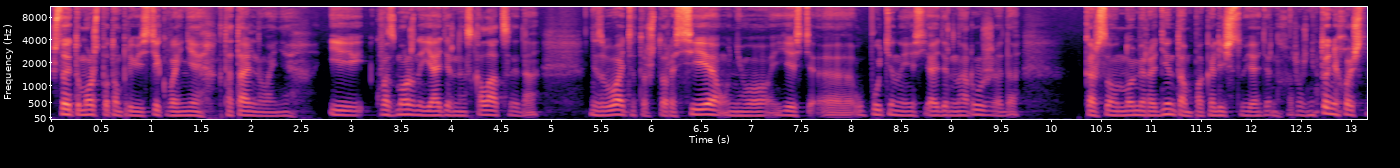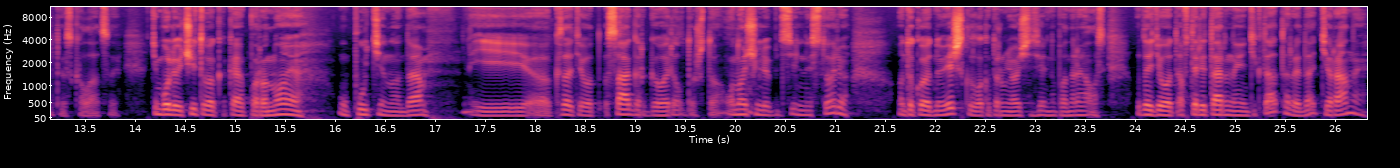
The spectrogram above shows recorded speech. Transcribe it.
что это может потом привести к войне, к тотальной войне и к возможной ядерной эскалации, да. Не забывайте то, что Россия, у него есть, э, у Путина есть ядерное оружие, да. Кажется, он номер один там по количеству ядерных оружий. Никто не хочет этой эскалации. Тем более, учитывая, какая паранойя у Путина, да. И, э, кстати, вот Сагар говорил то, что он очень любит сильную историю. Он такую одну вещь сказал, которая мне очень сильно понравилась. Вот эти вот авторитарные диктаторы, да, тираны,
